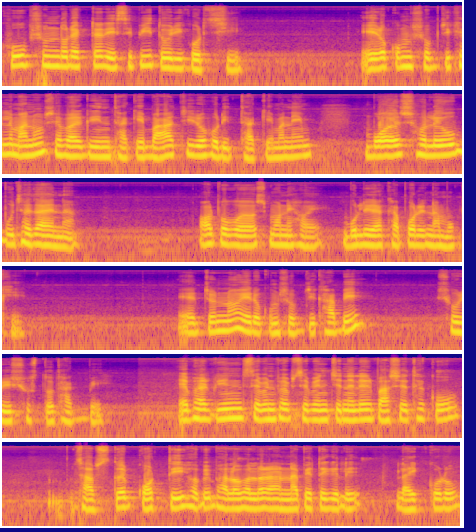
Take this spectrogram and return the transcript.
খুব সুন্দর একটা রেসিপি তৈরি করছি। এরকম সবজি খেলে মানুষ এবার গ্রিন থাকে বা চিরহরিত থাকে মানে বয়স হলেও বোঝা যায় না। অল্প বয়স মনে হয়, বলি রাখা পড়ে না মুখে। এর জন্য এরকম সবজি খাবে। শরীর সুস্থ থাকবে। এভারগ্রিন সেভেন ফাইভ সেভেন চ্যানেলের পাশে থেকো। সাবস্ক্রাইব করতেই হবে ভালো ভালো রান্না পেতে গেলে। লাইক করো।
